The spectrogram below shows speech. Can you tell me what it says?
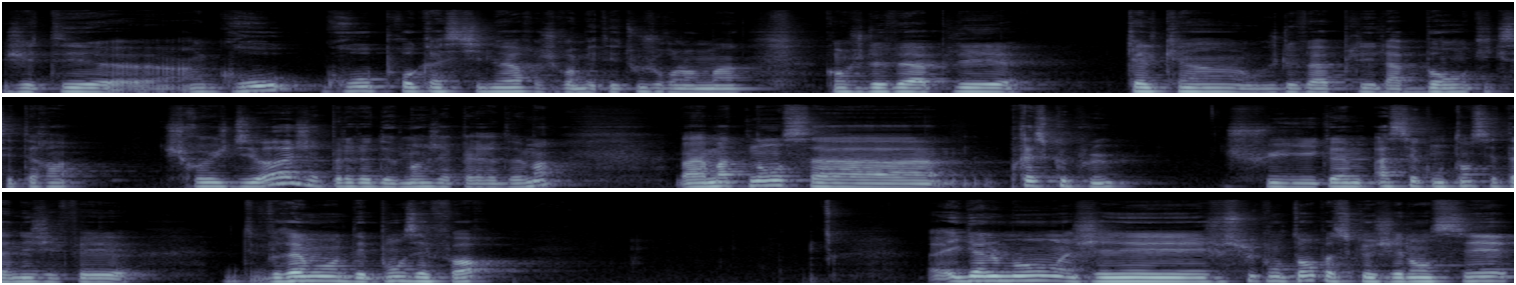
j'étais un gros, gros procrastineur. Je remettais toujours au lendemain. Quand je devais appeler quelqu'un ou je devais appeler la banque, etc. Je, dis, oh, j'appellerai demain, j'appellerai demain. Bah, maintenant, ça presque plus. Je suis quand même assez content. Cette année, j'ai fait vraiment des bons efforts. Également, je suis content parce que j'ai lancé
